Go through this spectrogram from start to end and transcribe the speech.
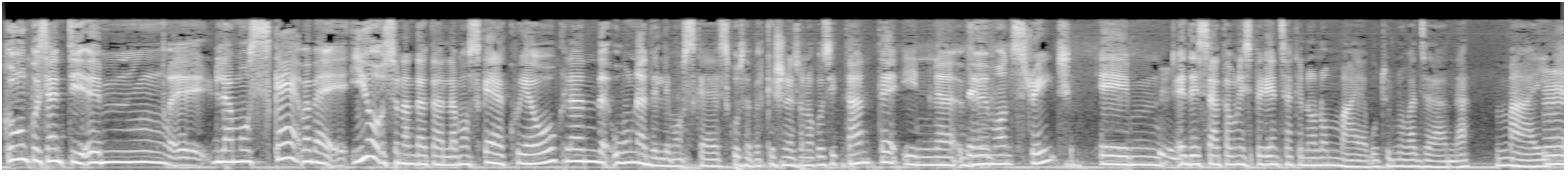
Comunque, senti, ehm, eh, la moschea, vabbè, io sono andata alla moschea qui a Auckland, una delle moschee, scusa perché ce ne sono così tante, in eh, Sì. Vermont Street, ehm, Sì. ed è stata un'esperienza che non ho mai avuto in Nuova Zelanda. Mai. Mm.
